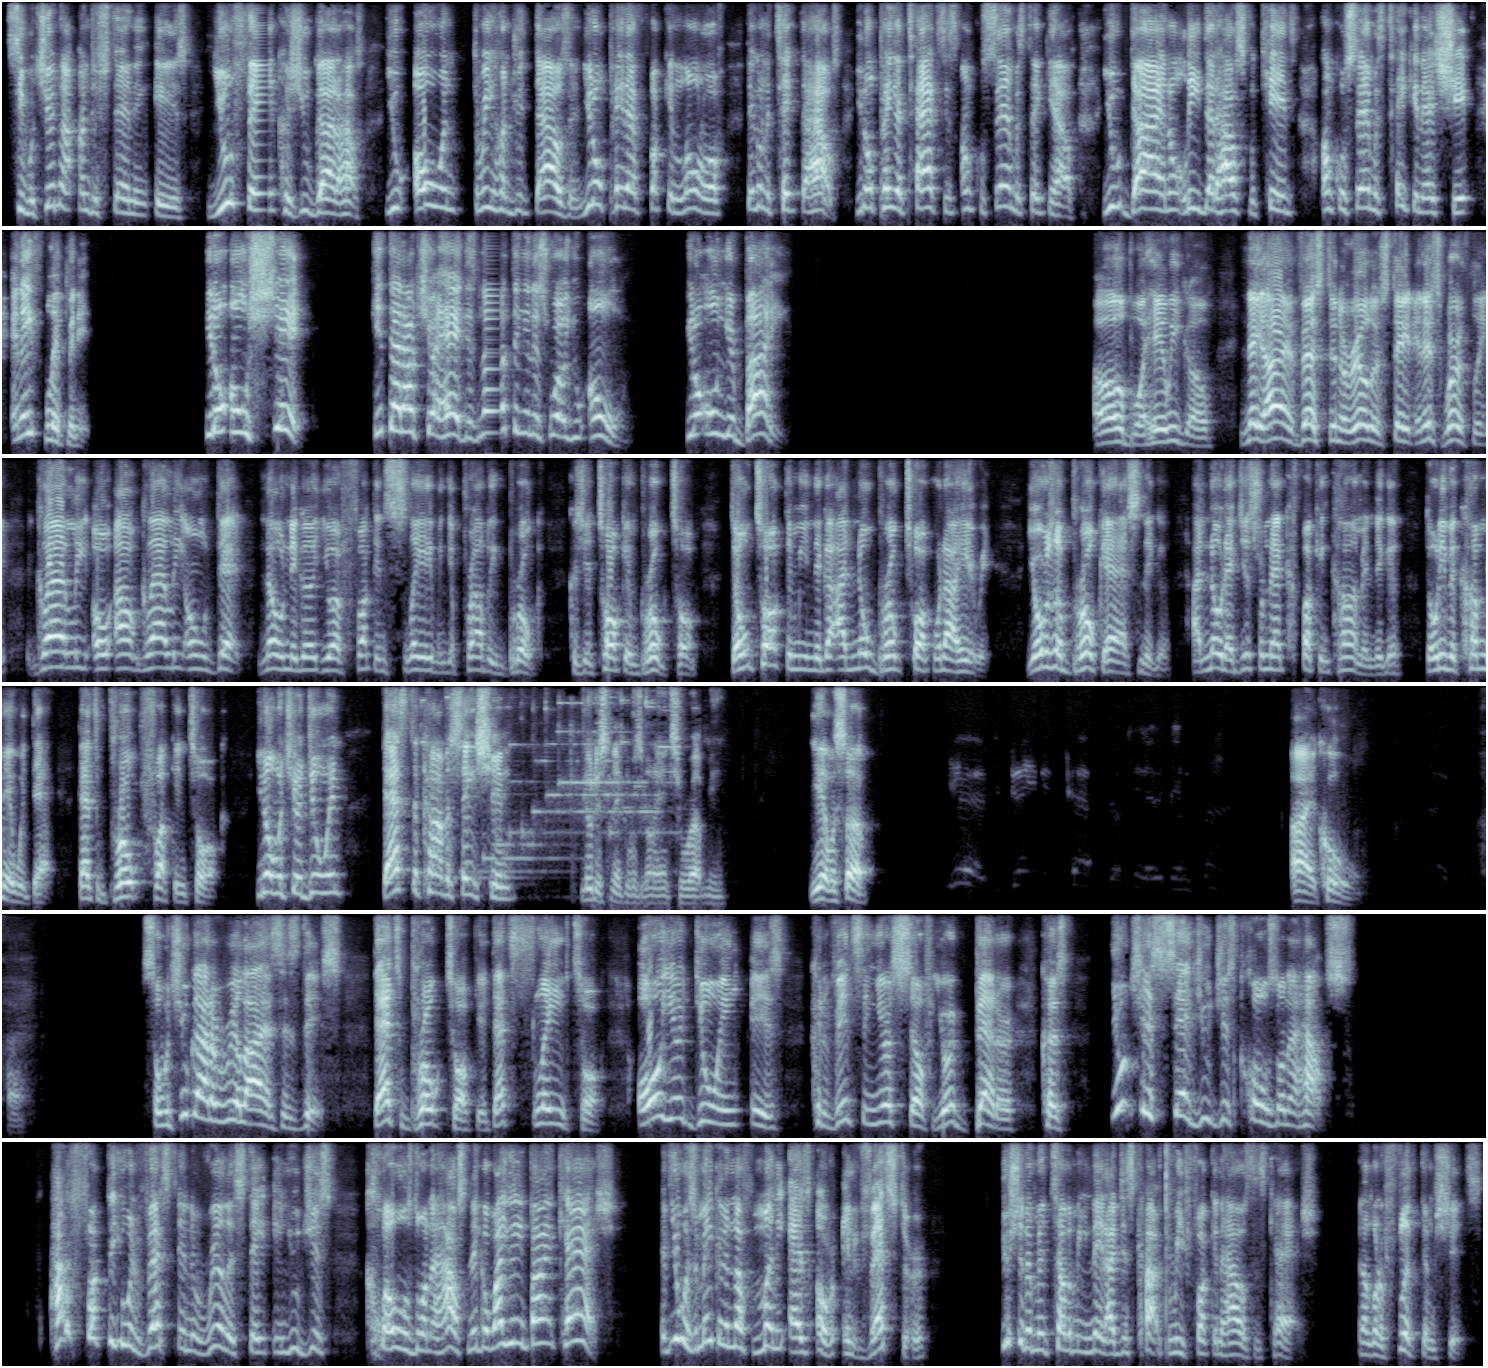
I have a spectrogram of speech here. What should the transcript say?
See, what you're not understanding is you think because you got a house, you owing 300,000. You don't pay that fucking loan off, they're going to take the house. You don't pay your taxes, Uncle Sam is taking house. You die and don't leave that house for kids, Uncle Sam is taking that shit and they flipping it. You don't own shit. Get that out your head. There's nothing in this world you own. You don't own your body. Oh boy, here we go. Nate, I invest in a real estate and it's worthly. Gladly, oh, I'll gladly own debt. No, nigga, you're a fucking slave and you're probably broke because you're talking broke talk. Don't talk to me, nigga. I know broke talk when I hear it. Yours a broke ass nigga. I know that just from that fucking comment, nigga. Don't even come here with that. That's broke fucking talk. You know what you're doing? That's the conversation. Knew this nigga was gonna interrupt me. Yeah, what's up? All right, cool. All right. So what you got to realize is this: that's broke talk. That's slave talk. All you're doing is convincing yourself you're better because you just said you just closed on a house. How the fuck do you invest in the real estate and you just closed on a house, nigga? Why you ain't buying cash? If you was making enough money as an investor, you should have been telling me, Nate, I just caught three fucking houses cash. And I'm gonna flip them shits.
